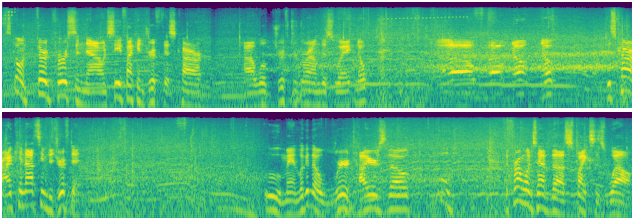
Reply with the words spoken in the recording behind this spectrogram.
Let's go in third person now and see if I can drift this car. Uh, we'll drift it around this way. Nope. Oh, oh, no, no. This car, I cannot seem to drift it. Ooh, man, look at the rear tires, though. Ooh. The front ones have the spikes as well.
